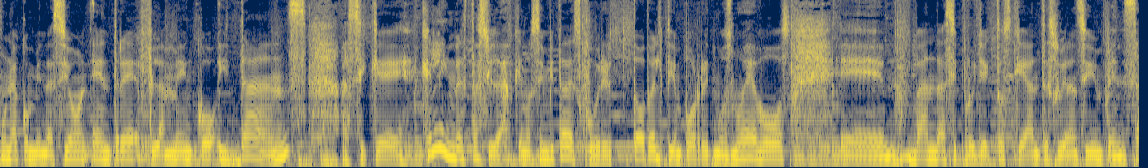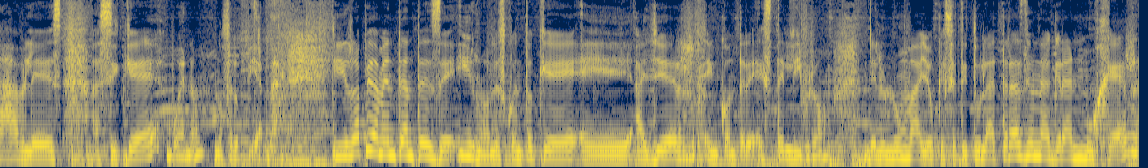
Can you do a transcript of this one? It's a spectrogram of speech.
una combinación entre flamenco y dance. Así que qué linda esta ciudad que nos invita a descubrir todo el tiempo ritmos nuevos, eh, bandas y proyectos que antes hubieran sido impensables. Así que, bueno, no se lo pierdan. Y rápidamente antes de irnos, les cuento que eh, ayer encontré este libro de Lulú Mayo que se titula Atrás de una gran mujer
